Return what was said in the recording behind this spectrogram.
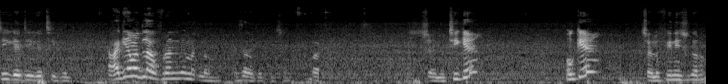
ठीक है ठीक है ठीक है। आगे मतलब फ्रंट में मतलब ऐसा रखो पीछे चलो, ठीक है? ओके चलो फिनिश करो।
